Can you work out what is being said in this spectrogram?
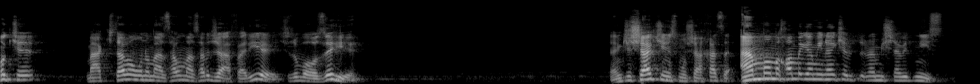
ما که مکتب اون مذهب و مذهب جعفریه. چیز واضحیه. در اینکه شکی نیست مشخصه. اما می‌خوام بگم اینایی که میشنوید نیست.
